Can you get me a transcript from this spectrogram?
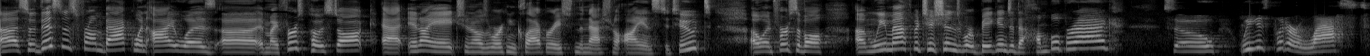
Uh, so this is from back when I was uh, in my first postdoc at NIH and I was working in collaboration with the National Eye Institute. Oh, and first of all, um, we mathematicians were big into the humble brag. So we just put our last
